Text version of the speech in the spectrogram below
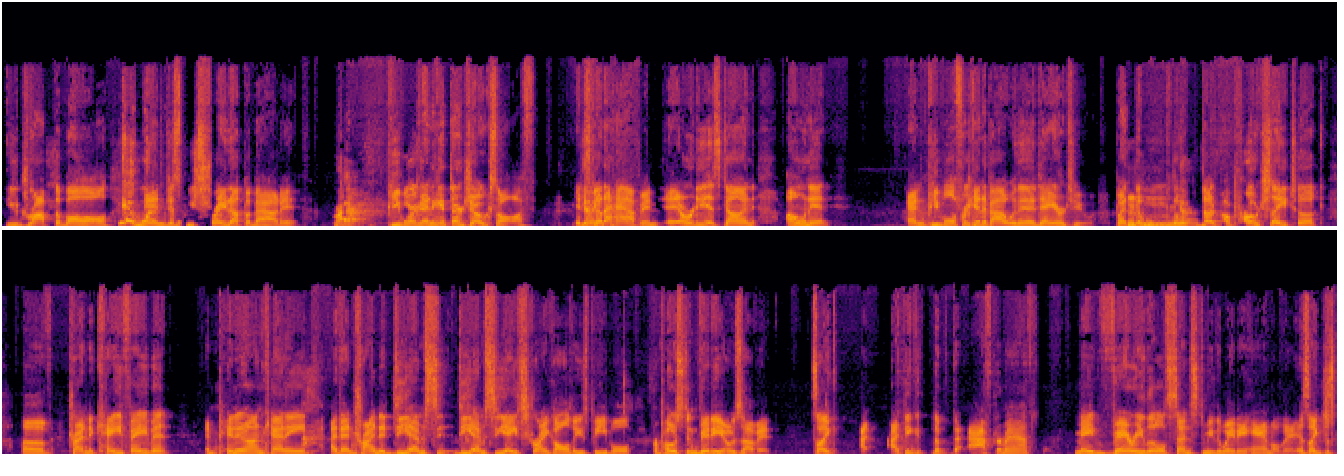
you dropped the ball Yeah, what- and just be straight up about it. right. People are going to get their jokes off. It's Yep. going to happen. It already is done. Own it, and people will forget about it within a day or two. But the, the, the approach they took of trying to kayfabe it and pin it on Kenny, and then trying to DMC, DMCA strike all these people for posting videos of it. It's like I, I think the, the aftermath made very little sense to me the way they handled it. It's like just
